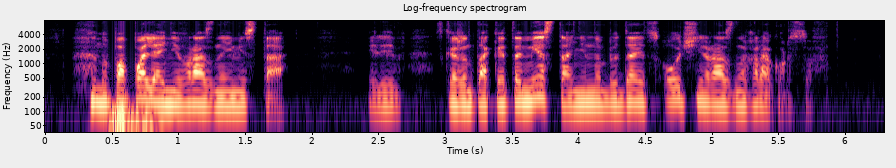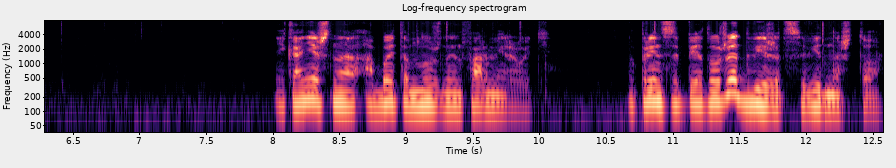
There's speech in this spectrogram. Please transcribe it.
Но попали они в разные места. Или, скажем так, это место они наблюдают с очень разных ракурсов. И, конечно, об этом нужно информировать. В принципе, это уже движется, видно, что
